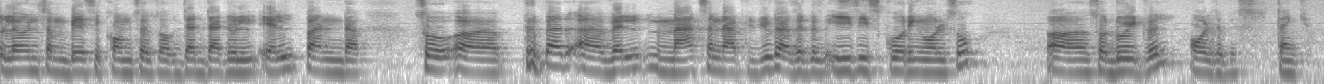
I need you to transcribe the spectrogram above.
learn some basic concepts of that that will help. And uh, so uh, prepare uh, well max and aptitude as it is easy scoring also. Uh, so do it well. All the best. Thank you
